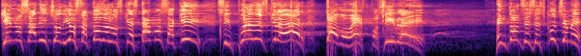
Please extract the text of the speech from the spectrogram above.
¿Qué nos ha dicho Dios a todos los que estamos aquí? Si puedes creer, todo es posible. Entonces escúcheme,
